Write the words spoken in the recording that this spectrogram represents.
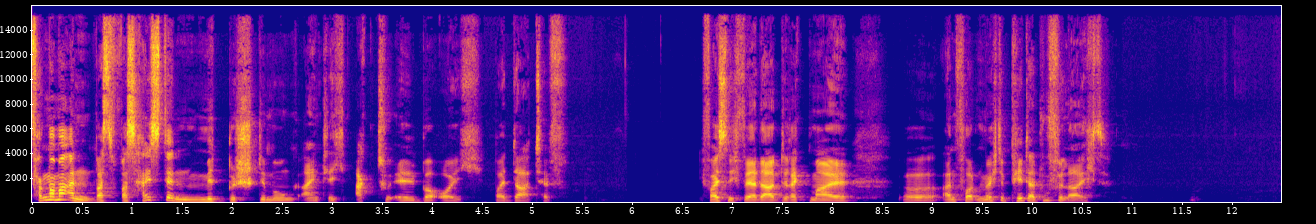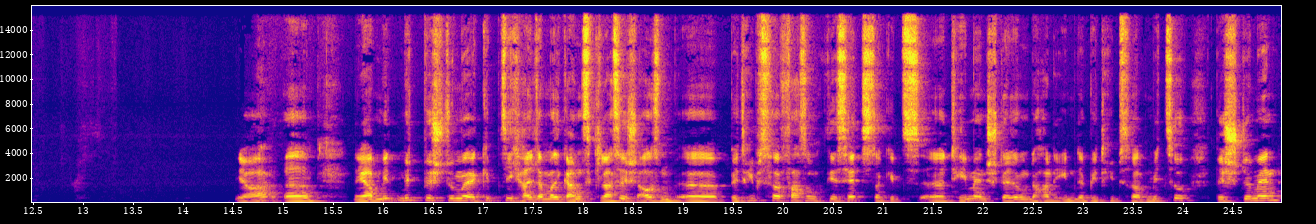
fangen wir mal an. Was, was heißt denn Mitbestimmung eigentlich aktuell bei euch, bei DATEV? Ich weiß nicht, wer da direkt mal äh, antworten möchte. Peter, du vielleicht. Ja, äh, naja, mit, Mitbestimmung ergibt sich halt einmal ganz klassisch aus dem äh, Betriebsverfassungsgesetz. Da gibt's äh, Themenstellungen, da hat eben der Betriebsrat mitzubestimmen.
